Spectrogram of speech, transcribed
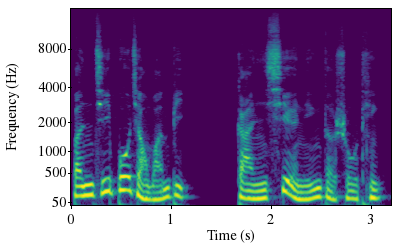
本集播讲完毕，感谢您的收听。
